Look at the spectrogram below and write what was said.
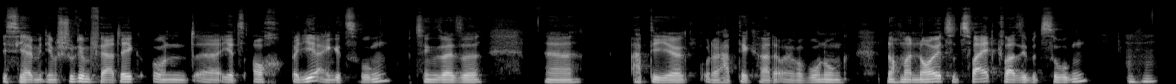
ist sie halt mit ihrem Studium fertig und äh, jetzt auch bei dir eingezogen, beziehungsweise äh, habt ihr oder habt ihr gerade eure Wohnung nochmal neu zu zweit quasi bezogen. Mhm.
